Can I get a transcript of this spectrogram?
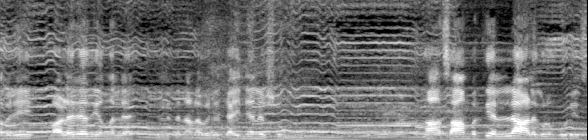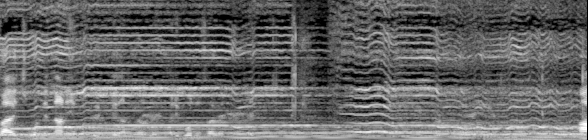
അവർ വളരെയധികം നല്ല ഇതിൽ തന്നെയാണ്. അവർ കഴിഞ്ഞ ലക്ഷവും സാമ്പത്തിക എല്ലാ ആളുകളും കൂടി സഹായിച്ചുകൊണ്ട് തന്നെയാണ് നമുക്ക് കിട്ടിയത്. പരിപൂർണ സഹകരണം. ആ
